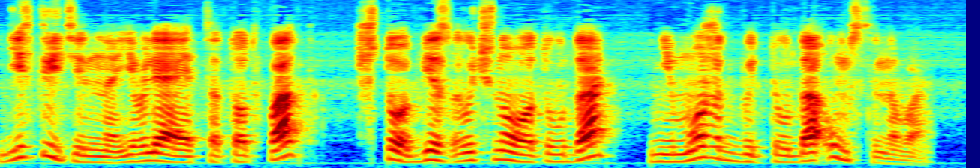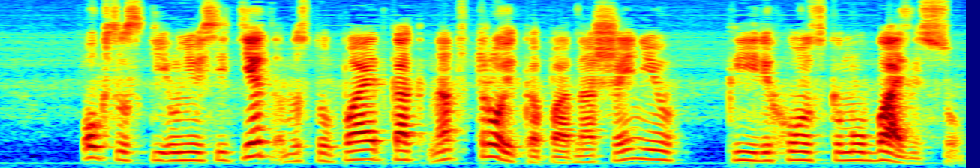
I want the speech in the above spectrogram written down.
действительно является тот факт, что без ручного труда не может быть труда умственного. Оксфордский университет выступает как надстройка по отношению к Иерихонскому базису.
